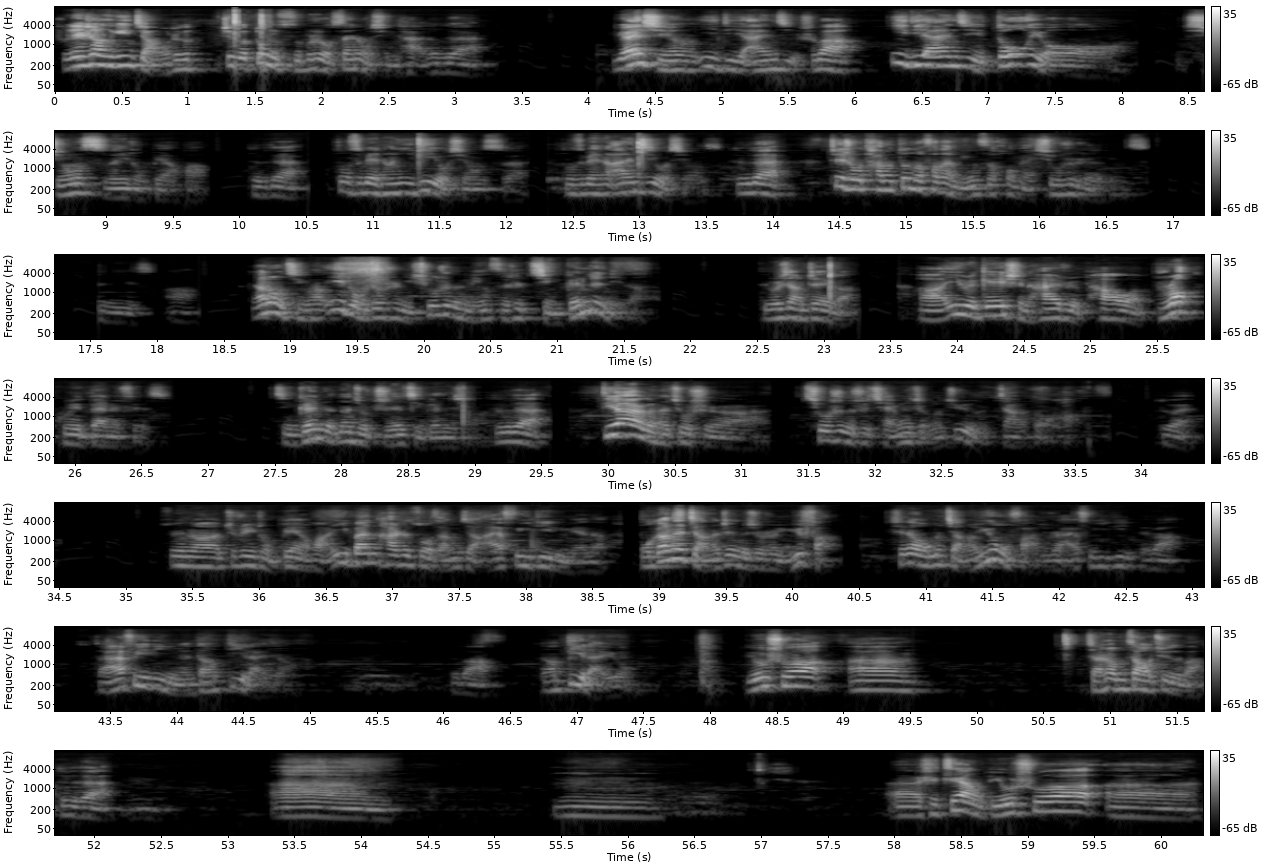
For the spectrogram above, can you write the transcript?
首先上次给你讲过，这个这个动词不是有三种形态，对不对？原形、ed、ing 是吧？ed、ing 都有形容词的一种变化，对不对？动词变成 ed 有形容词，动词变成 ing 有形容词，对不对？这时候它们都能放在名词后面修饰这个名词，这个意思啊。两种情况，一种就是你修饰的名词是紧跟着你的，比如像这个啊，irrigation hydropower brought great benefits，紧跟着那就直接紧跟就行了，对不对？第二个呢，就是修饰的是前面整个句子加个逗号，对。所以呢，就是一种变化。一般它是做咱们讲 FED 里面的。我刚才讲的这个就是语法，现在我们讲到用法，就是 FED，对吧？在 FED 里面当 D 来讲，对吧？当 D 来用。比如说，嗯，假设我们造个句子吧，对不对？嗯，嗯，呃，是这样，比如说，呃，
